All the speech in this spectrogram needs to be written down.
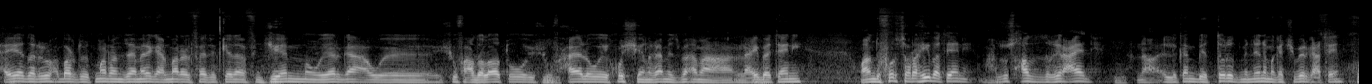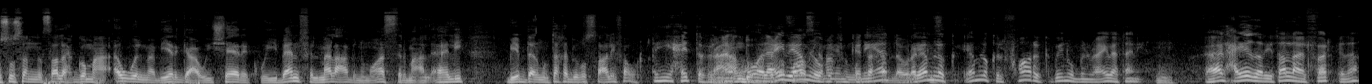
هيقدر يروح برضه يتمرن زي ما رجع المرة اللي فاتت كده في الجيم ويرجع ويشوف عضلاته ويشوف حاله ويخش ينغمس بقى مع لعيبة تاني. وعنده فرصة رهيبة تاني. محظوظ حظ غير عادي. إحنا اللي كان بيطرد مننا ما كانش بيرجع تاني. خصوصا إن صالح جمعة أول ما بيرجع ويشارك ويبان في الملعب إنه مؤثر مع الأهلي بيبدأ المنتخب يبص عليه فورا. أي حتة في يعني العالم عنده هو لعيب يملك الإمكانيات. يملك يملك الفارق بينه وبين لعيبة تانية. هل هيقدر يطلع الفرق ده؟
